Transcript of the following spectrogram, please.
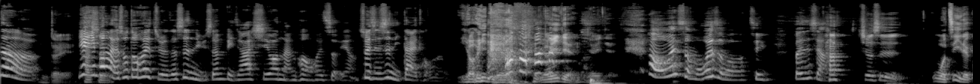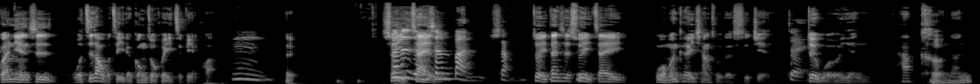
的，对，因为一般来说都会觉得是女生比较希望男朋友会这样，所以其实是你带头的。有一点，有一点，有一点，好，为什么？为什么？请分享。他就是我自己的观念是，我知道我自己的工作会一直变化，嗯，所以在人生伴侣上，对，但是所以在我们可以相处的时间，对对我而言，他可能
